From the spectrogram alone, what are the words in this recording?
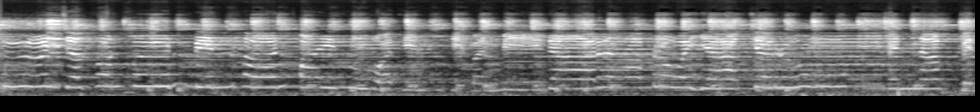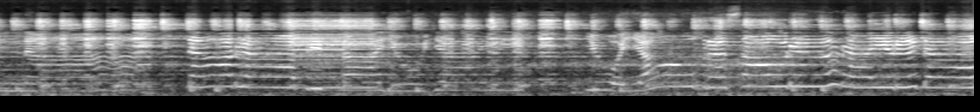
คืนจะทนฟื้นบินเหินไปทั่วทินที่มันมีดาราเพราะว่าอยากจะรู้ เป็นนักเป็นนาดาราปริตาอยู่ใหญ่ยั่วเย้ากระเซาหรือไรหรือดาว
